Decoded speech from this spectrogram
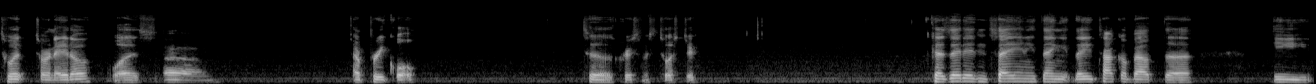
twi- tornado was um, a prequel to Christmas Twister because they didn't say anything. They talk about the he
